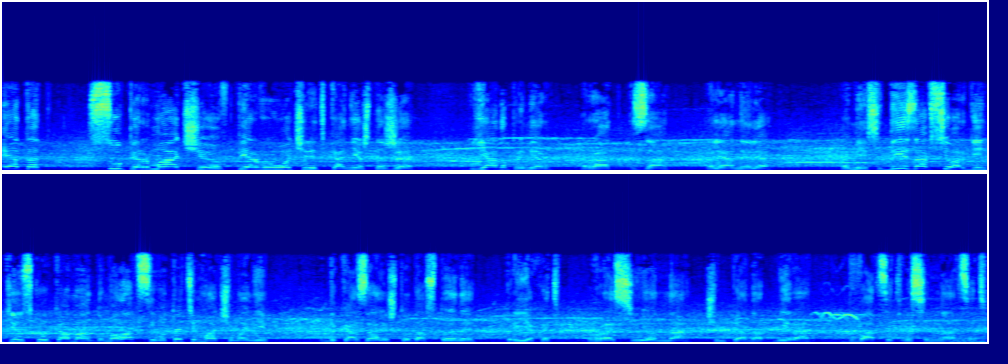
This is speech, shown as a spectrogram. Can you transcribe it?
этот супер матч. В первую очередь, конечно же, я, например, рад за Лионеля Месси. Да и за всю аргентинскую команду. Молодцы. Вот этим матчем они доказали, что достойны приехать в Россию на чемпионат мира 2018.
